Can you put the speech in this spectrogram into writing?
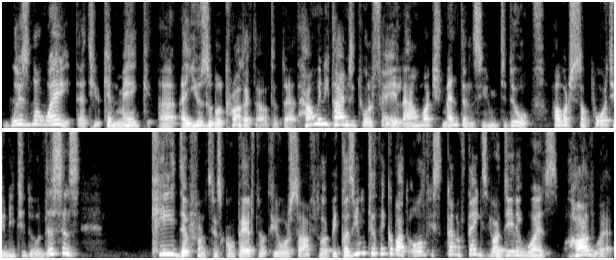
there's no way that you can make uh, a usable product out of that. How many times it will fail? How much maintenance you need to do? How much support you need to do? This is key differences compared to pure software because you need to think about all these kind of things. You are dealing with hardware,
